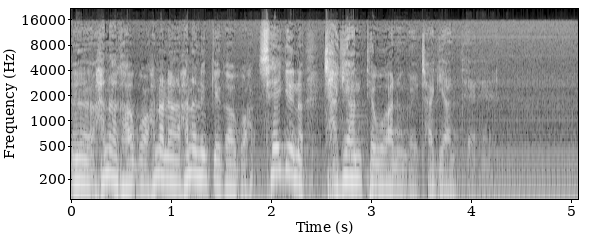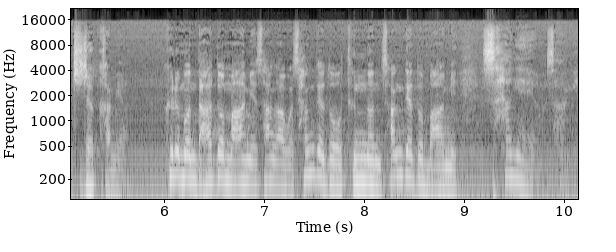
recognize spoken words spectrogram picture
예, 하나 가고 하나는 하나님께 가고 세 개는 자기한테 오가는 거예요. 자기한테 지적하면 그러면 나도 마음이 상하고 상대도 듣는 상대도 마음이 상해요. 상해.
